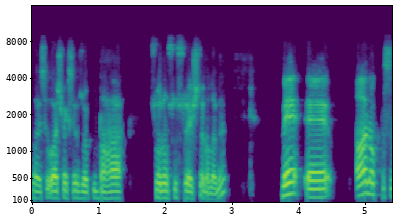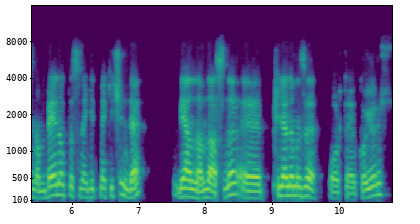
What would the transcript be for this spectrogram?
Dolayısıyla ulaşmak istediğiniz nokta daha sorunsuz süreçler olabilir. Ve e, A noktasından B noktasına gitmek için de bir anlamda aslında e, planımızı ortaya koyuyoruz.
